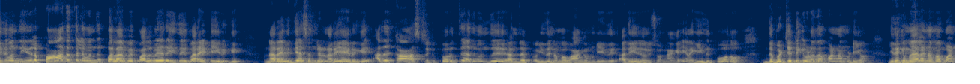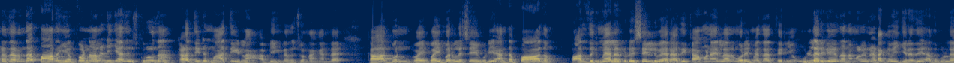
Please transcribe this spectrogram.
இது வந்து இதில் பாதத்தில் வந்து பல பல்வேறு இது வெரைட்டி இருக்குது நிறைய வித்தியாசங்கள் நிறைய இருக்குது அது காஸ்ட்டுக்கு பொறுத்து அது வந்து அந்த இது நம்ம வாங்க முடியுது அதையும் சொல்லி சொன்னாங்க. எனக்கு இது போதும். இந்த பட்ஜெட்டுக்கு இவ்வளோ தான் பண்ண முடியும். இதுக்கு மேலே நம்ம பண்ணுறதா இருந்தால் பாதம் எப்போனாலும் நீங்கள் அது ஸ்க்ரூ தான். கலத்திட்டு மாற்றிடலாம் அப்படிங்கிறத சொன்னாங்க. அந்த கார்பன் ஃபை ஃபைபரில் செய்யக்கூடிய அந்த பாதம். பாதத்துக்கு மேலே இருக்கக்கூடிய செல்லு வேறு. அது காமனாக எல்லாரும் ஒரே மாதிரி தான் தெரியும். உள்ளே இருக்கிறது தான் நம்மளுக்கு நடக்க வைக்கிறது. அதுக்குள்ள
